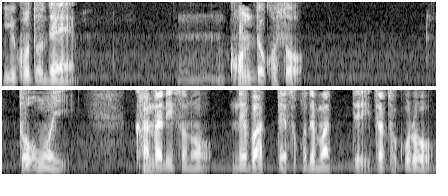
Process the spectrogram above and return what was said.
いうことで、今度こそ、と思い、かなりその、粘ってそこで待っていたところ、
